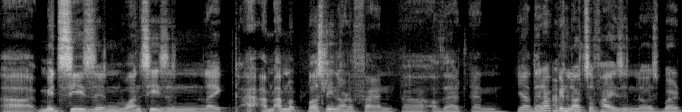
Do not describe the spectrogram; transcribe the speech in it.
uh, mid-season, one season, like I, I'm, I'm personally not a fan uh, of that. And yeah, there have been lots of highs and lows, but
